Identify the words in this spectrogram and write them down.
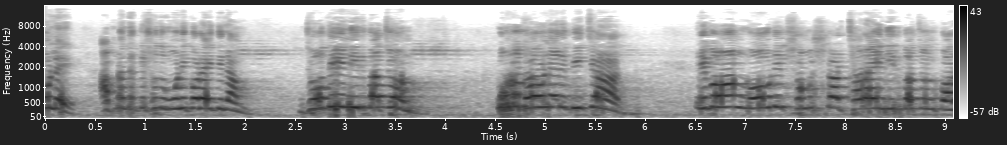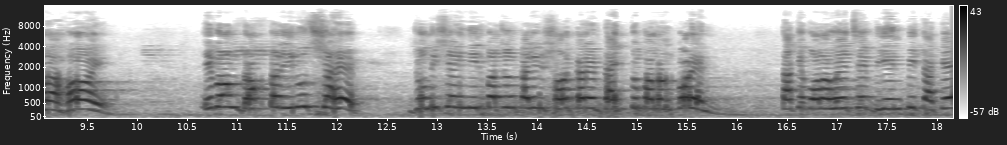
বলে আপনাদেরকে শুধু মনে করাই দিলাম, যদি নির্বাচন কোনো ধরনের বিচার এবং মৌলিক সংস্কার ছাড়াই নির্বাচন করা হয় এবং ডক্টর ইনুজ সাহেব যদি সেই নির্বাচনকালীন সরকারের দায়িত্ব পালন করেন, তাকে বলা হয়েছে বিএনপি তাকে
